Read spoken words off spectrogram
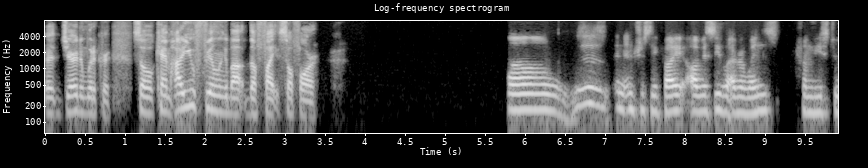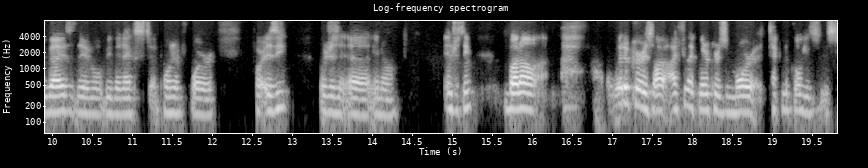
Uh, Jared and Whittaker. So Cam, how are you feeling about the fight so far? Um, this is an interesting fight. Obviously, whoever wins from these two guys, they will be the next opponent for for Izzy, which is uh, you know, interesting. But um, Whittaker is. I feel like Whittaker is more technical. He's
